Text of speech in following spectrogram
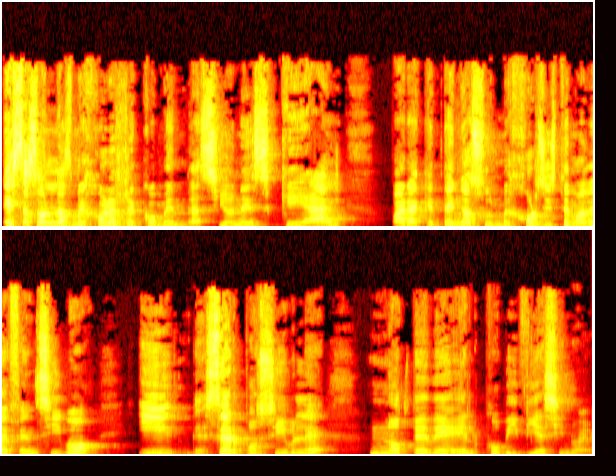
Estas son las mejores recomendaciones que hay para que tengas un mejor sistema defensivo y, de ser posible, no te dé el COVID-19.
